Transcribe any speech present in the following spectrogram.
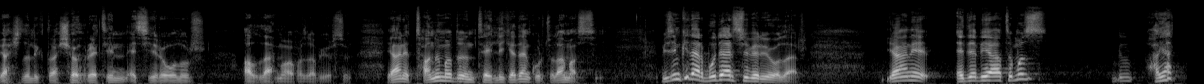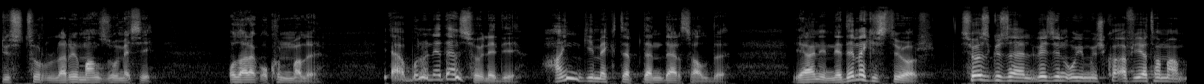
yaşlılıkta şöhretin esiri olur. Allah muhafaza buyursun. Yani tanımadığın tehlikeden kurtulamazsın. Bizimkiler bu dersi veriyorlar. Yani edebiyatımız hayat düsturları manzumesi olarak okunmalı. Ya bunu neden söyledi? Hangi mektepten ders aldı? Yani ne demek istiyor? Söz güzel, vezin uymuş, kafiye tamam.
